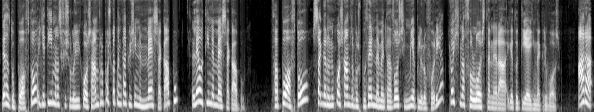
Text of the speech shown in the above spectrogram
Δεν θα το πω αυτό γιατί είμαι ένας φυσιολογικός άνθρωπος και όταν κάποιος είναι μέσα κάπου, λέω ότι είναι μέσα κάπου. Θα πω αυτό σαν κανονικός άνθρωπος που θέλει να μεταδώσει μία πληροφορία και όχι να θολώσει τα νερά για το τι έγινε ακριβώς. Άρα,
